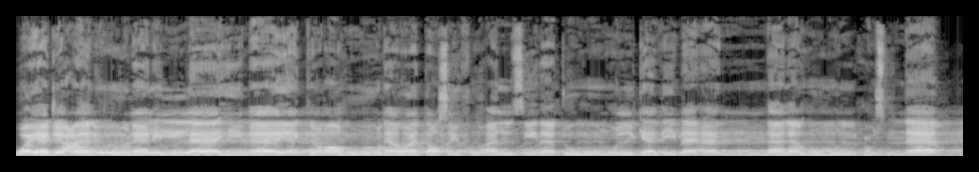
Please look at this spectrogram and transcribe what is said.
ويجعلون لله ما يكرهون وتصف ألسنتهم الكذب أن لهم الحسنى.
